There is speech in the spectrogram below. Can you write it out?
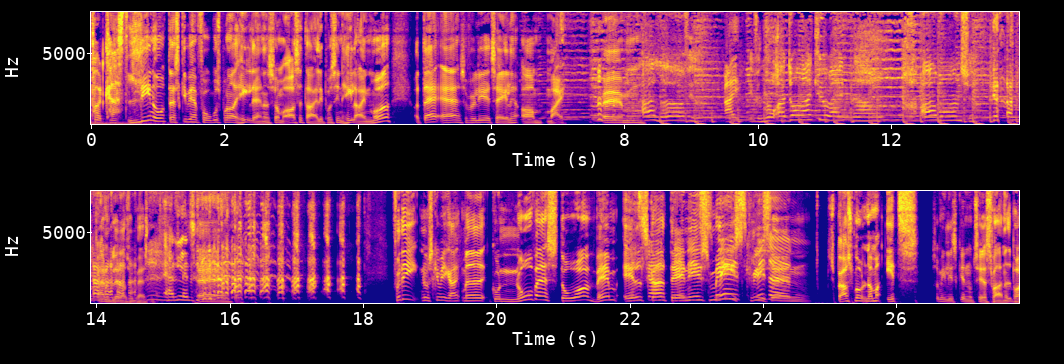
podcast. Lige nu, der skal vi have fokus på noget helt andet, som også er dejligt på sin helt egen måde. Og der er selvfølgelig tale om mig. Øhm, I love you. Ej. Even though I don't like you right now. I want you. ja, nu bliver det også upassende. Er det lidt? Øh, fordi nu skal vi i gang med Gonovas store Hvem elsker Dennis mest quizzen. Spørgsmål nummer et, som I lige skal notere svaret ned på.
